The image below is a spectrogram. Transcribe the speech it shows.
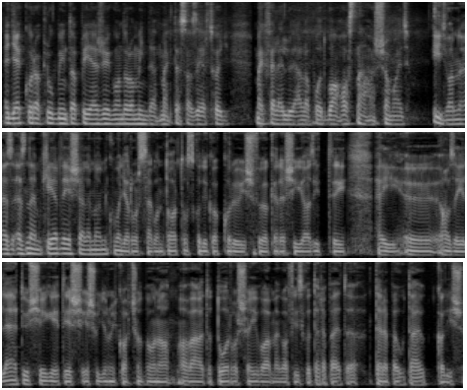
Egy ekkora klub, mint a PSG gondolom mindent megtesz azért, hogy megfelelő állapotban használhassa majd. Így van, ez, ez nem kérdés, eleme amikor Magyarországon tartózkodik, akkor ő is fölkeresi az itt helyi ö, hazai lehetőségét, és, és ugyanúgy kapcsolatban a, a vállalatot orvosaival, meg a fizikoterapeutákkal is.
